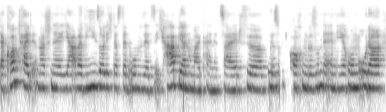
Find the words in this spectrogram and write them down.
da kommt halt immer schnell, ja, aber wie soll ich das denn umsetzen? Ich habe ja nun mal keine Zeit für gesund Kochen, gesunde Ernährung oder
